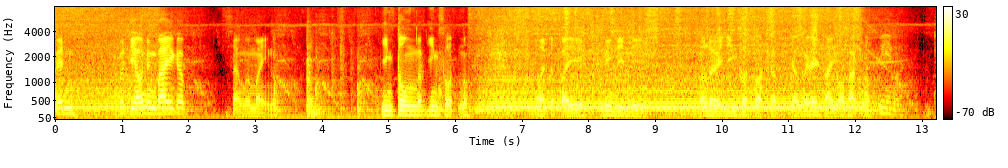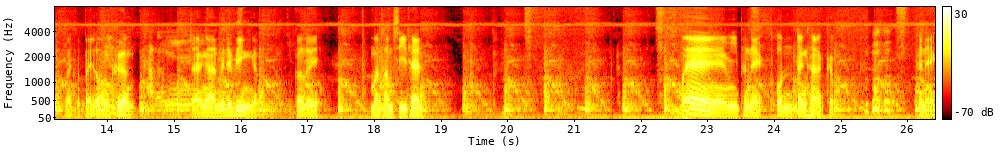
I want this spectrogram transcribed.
เป็นก๋วยเตี๋ยวหนึ่งใบครับ สั่งมาใหม่เนาะยิงตรงครับยิงสดเนาะว่าจะไปวิ่งดินนี่ก็เลยยิงสดก่อนครับ ยังไม่ได้ใส่หม้อผักเนาะว่าจะไปลองเครื่อง แต่งานไม่ได้วิ่งครับ ก็เลยมาทำสีแทนแม่มีแผนกพ่นต่างหากครับ แผนก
